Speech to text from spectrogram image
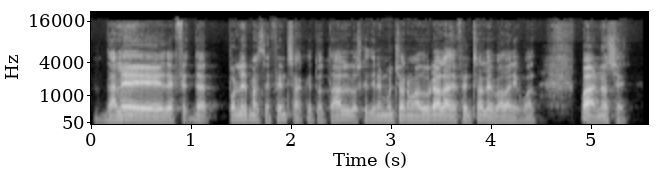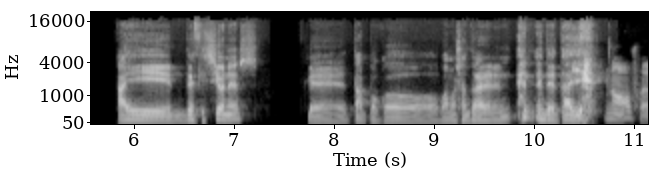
Dale, mm. ponles más defensa, que total, los que tienen mucha armadura, la defensa les va a dar igual. Bueno, no sé hay decisiones que tampoco vamos a entrar en, detalle. No, fue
